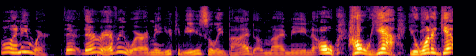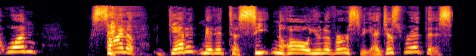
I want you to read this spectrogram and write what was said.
Oh, anywhere. They're they're everywhere. I mean, you can easily buy them. I mean, oh, oh yeah, you want to get one? Sign up, get admitted to Seton Hall University. I just read this.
